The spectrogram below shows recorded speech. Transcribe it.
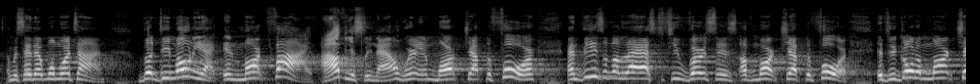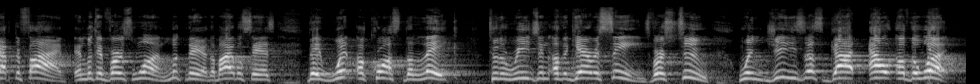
Let me say that one more time. The demoniac in Mark 5. Obviously, now we're in Mark chapter 4, and these are the last few verses of Mark chapter 4. If you go to Mark chapter 5 and look at verse 1, look there. The Bible says they went across the lake to the region of the Gerasenes. Verse 2, when Jesus got out of the what?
